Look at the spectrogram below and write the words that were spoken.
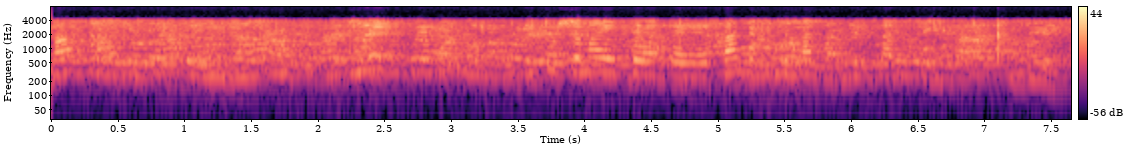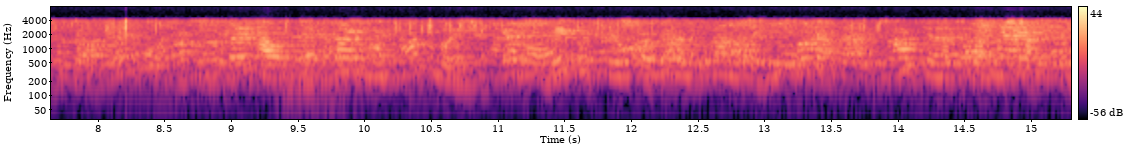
завтра і тут ще маєте е, 18-19 рік. А оце старому тамбурі випустив один Олександр Грицька, звідси над своїм щастям.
